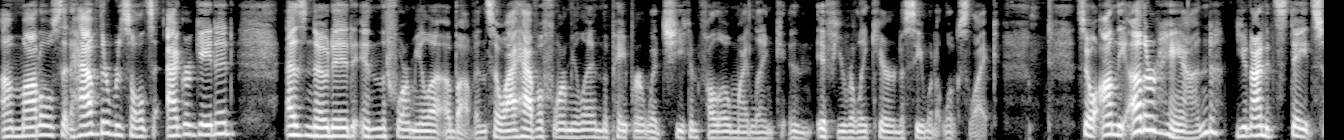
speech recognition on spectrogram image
uh, models that have their results aggregated as noted in the formula above. And so I have a formula in the paper, which you can follow my link in if you really care to see what it looks like. So on the other hand, United States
